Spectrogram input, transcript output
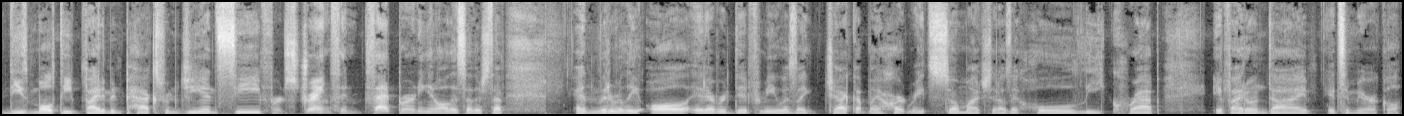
these multivitamin packs from GNC for strength and fat burning and all this other stuff and literally all it ever did for me was like jack up my heart rate so much that I was like, holy crap, if I don't die, it's a miracle.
